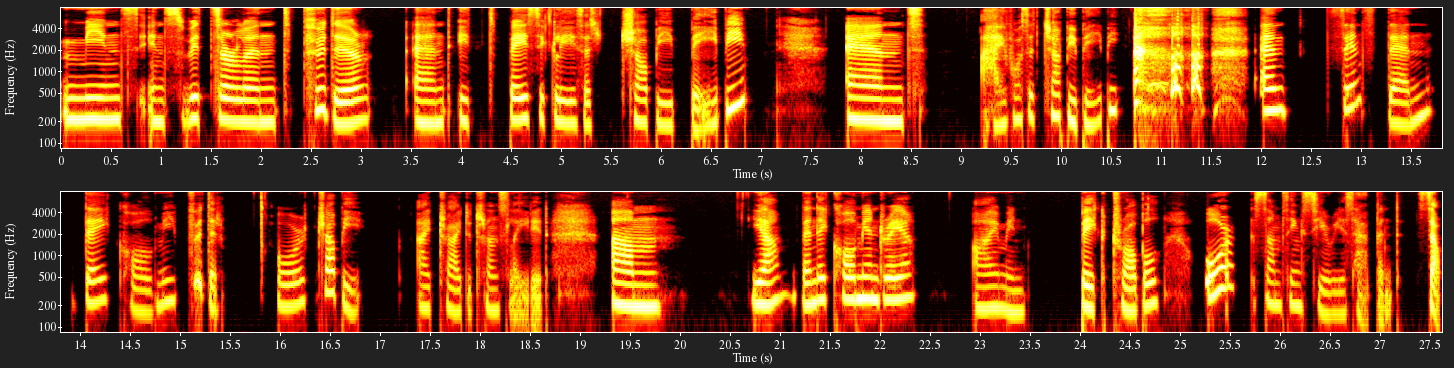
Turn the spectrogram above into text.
means in Switzerland Pfüder, and it basically is a chubby baby and I was a chubby baby. and since then, they call me Pfüder or chubby. I try to translate it. Um, yeah, when they call me Andrea, I'm in big trouble or something serious happened. So,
